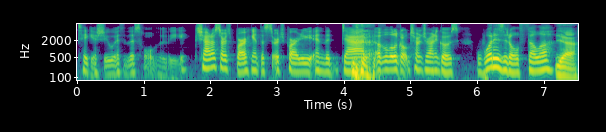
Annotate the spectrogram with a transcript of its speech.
take issue with this whole movie. Shadow starts barking at the search party, and the dad of the little girl turns around and goes, What is it, old fella? Yeah,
